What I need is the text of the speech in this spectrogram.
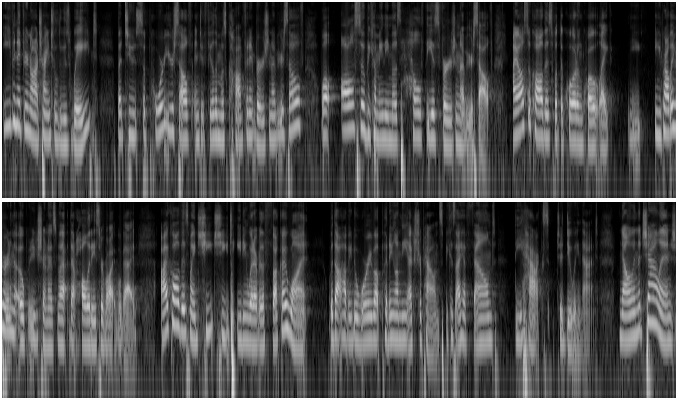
even if you're not trying to lose weight, but to support yourself and to feel the most confident version of yourself while also becoming the most healthiest version of yourself. I also call this what the quote unquote like you probably heard in the opening show notes that, that holiday survival guide. I call this my cheat sheet to eating whatever the fuck I want without having to worry about putting on the extra pounds because I have found the hacks to doing that. Now, in the challenge,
